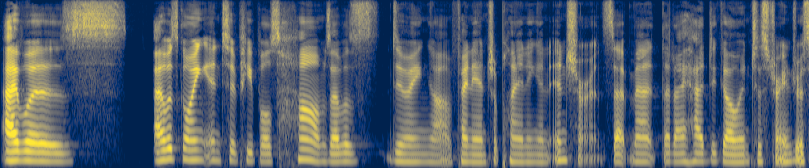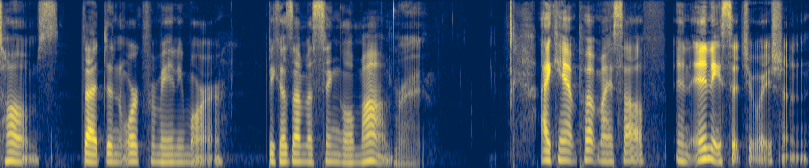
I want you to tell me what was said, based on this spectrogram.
I was I was going into people's homes. I was doing uh, financial planning and insurance. That meant that I had to go into strangers' homes. That didn't work for me anymore because I'm a single mom. Right. I can't put myself in any situation.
